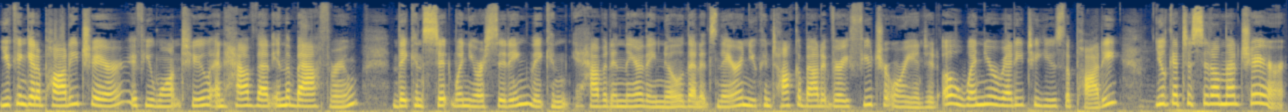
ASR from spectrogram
You can get a potty chair if you want to and have that in the bathroom. They can sit when you're sitting, they can have it in there, they know that it's there, and you can talk about it very future oriented. Oh, when you're ready to use the potty, you'll get to sit on that chair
